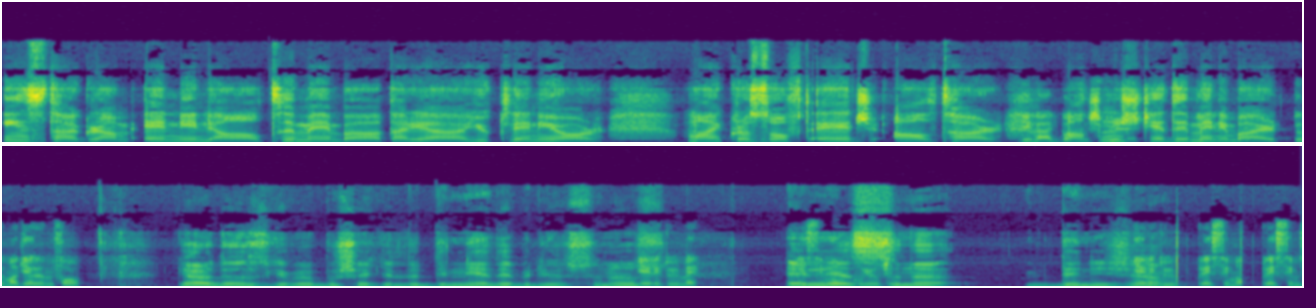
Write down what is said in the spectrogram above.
Instagram 56 MB'ya yükleniyor. Microsoft Edge Altar Genel bakış düğme. 67 MB. Image info. Gördüğünüz gibi bu şekilde dinleyebiliyorsunuz. Geri. El yazısını Geri deneyeceğim. Resim, resim,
